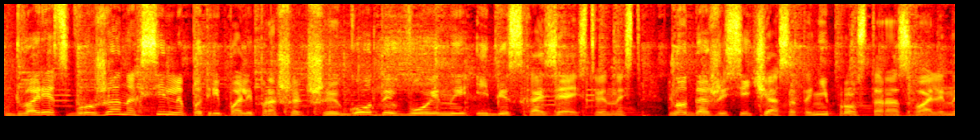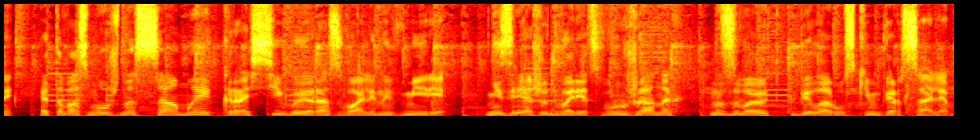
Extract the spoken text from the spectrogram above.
Дворец в Ружанах сильно потрепали прошедшие годы, войны и бесхозяйственность. Но даже сейчас это не просто развалины. Это, возможно, самые красивые развалины в мире. Не зря же дворец в Ружанах называют белорусским Версалем.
